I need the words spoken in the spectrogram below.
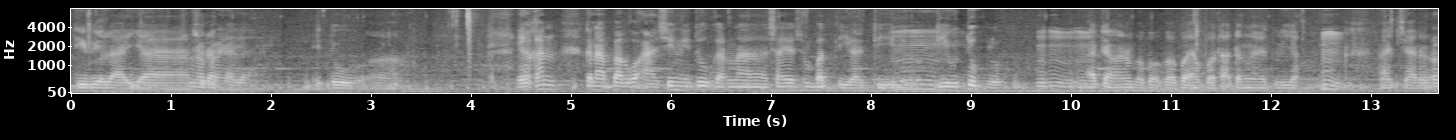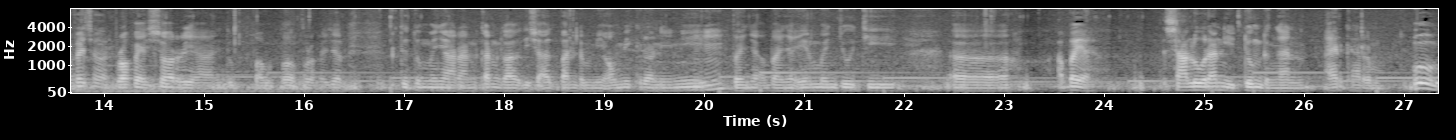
di wilayah Surabaya. Surabaya, itu eh, ya kan kenapa kok asin itu karena saya sempat lihat di Hmm. di YouTube loh Mm-mm. ada kan bapak-bapak yang botak tengah itu yang Hmm. ngajar Profesor. profesor ya itu bapak-bapak profesor itu tuh menyarankan kalau di saat pandemi omikron ini Mhm. banyak-banyakin mencuci eh, apa ya saluran hidung dengan air garam oh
